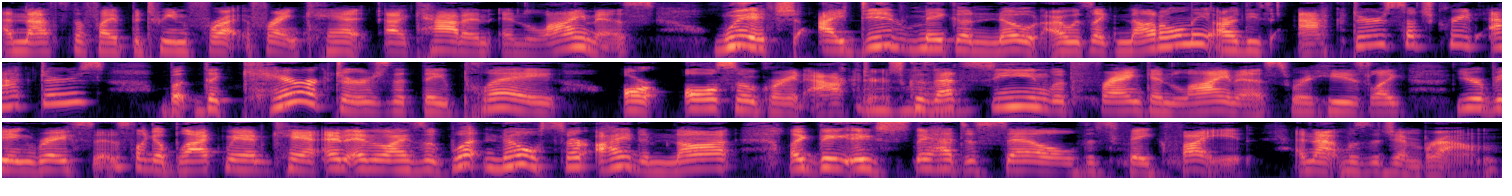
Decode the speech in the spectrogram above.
and that's the fight between Fra- Frank Can- uh, Catton and Linus. Which I did make a note. I was like, not only are these actors such great actors, but the characters that they play are also great actors because Mhm. that scene with Frank and Linus where he's like, "You're being racist," like a black man can't, and and Linus like, "What? No, sir, I am not." Like they they, they had to sell this fake fight, and that was the Jim Brown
